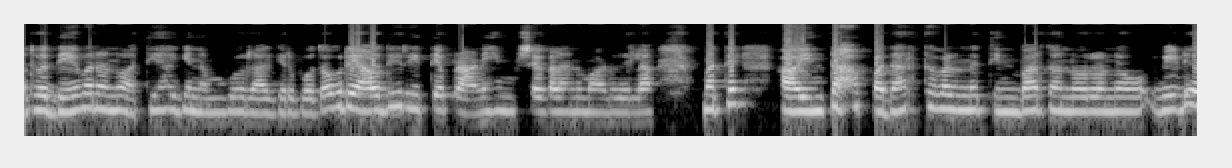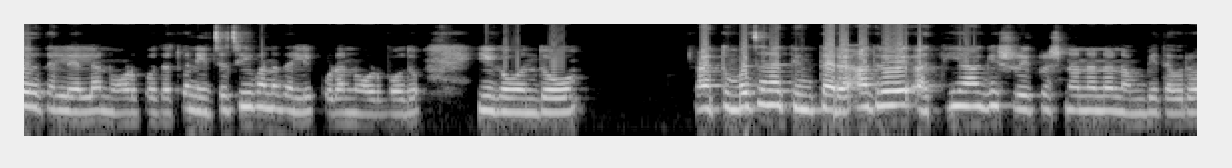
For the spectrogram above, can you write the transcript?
ಅಥವಾ ದೇವರನ್ನು ಅತಿಯಾಗಿ ನಂಬೋರಾಗಿರ್ಬೋದು ಅವ್ರು ಯಾವುದೇ ರೀತಿಯ ಪ್ರಾಣಿ ಹಿಂಸೆಗಳನ್ನು ಮಾಡುವುದಿಲ್ಲ. ಮತ್ತೆ ಇಂತಹ ಪದಾರ್ಥಗಳನ್ನು ತಿನ್ನಬಾರ್ದು ಅನ್ನೋರನ್ನು ವಿಡಿಯೋದಲ್ಲೆಲ್ಲ ನೋಡ್ಬೋದು, ಅಥವಾ ನಿಜ ಜೀವನದಲ್ಲಿ ಕೂಡ ನೋಡ್ಬೋದು. ಈಗ ಒಂದು ತುಂಬಾ ಜನ ತಿಂತಾರೆ. ಆದ್ರೆ ಅತಿಯಾಗಿ ಶ್ರೀಕೃಷ್ಣನನ್ನು ನಂಬಿದವರು,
